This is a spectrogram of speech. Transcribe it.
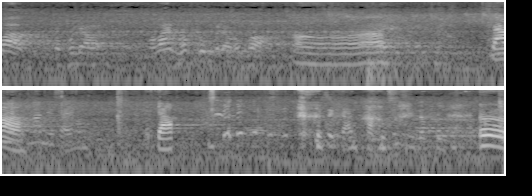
ว่าผมพูดแล้วเพราะว่าผมคุมไปแล้วผมบอกอ๋อจ้าท่านจะใส่ของจับผู้จัดการถามศิลปินเออ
